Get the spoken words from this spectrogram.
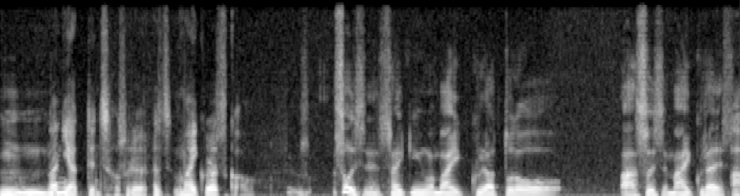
うんうんうん。何やってんですか？それ。あマイクラですか？そうですね。最近はマイクラとのあそうですね。マイクラですね。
